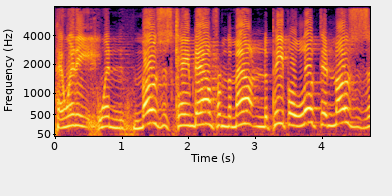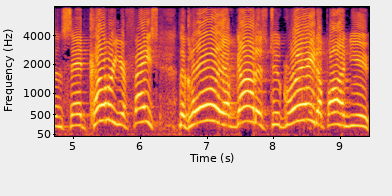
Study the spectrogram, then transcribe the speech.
And when he when Moses came down from the mountain, the people looked at Moses and said, "Cover your face. The glory of God is too great upon you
